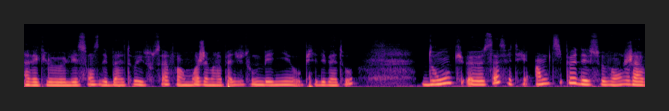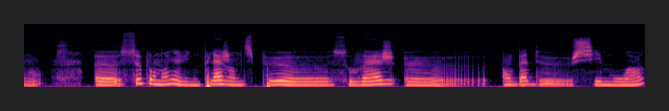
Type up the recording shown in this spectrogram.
avec l'essence des bateaux et tout ça. Enfin, moi, j'aimerais pas du tout me baigner au pied des bateaux. Donc ça c'était un petit peu décevant, j'avoue. cependant, il y avait une plage un petit peu sauvage en bas de chez moi.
